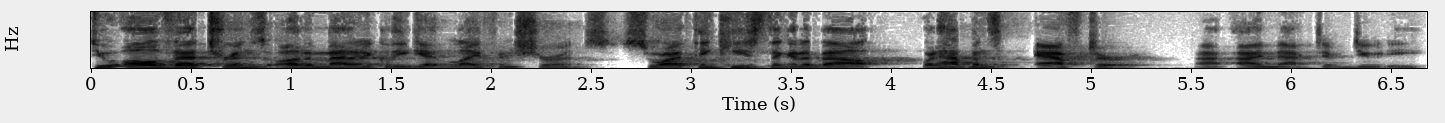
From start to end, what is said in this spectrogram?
Do all veterans automatically get life insurance? So I think he's thinking about what happens after I'm active duty.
